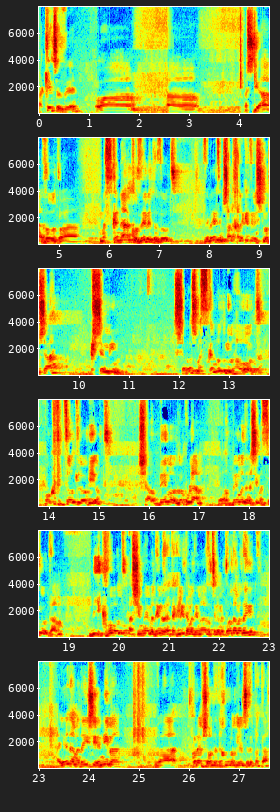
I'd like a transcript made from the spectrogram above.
הקאץ' הזה, או ה... השגיאה הזאת, או המסקנה הכוזבת הזאת, זה בעצם אפשר לחלק את זה לשלושה כשלים, שלוש מסקנות נמהרות, או קפיצות לוגיות, שהרבה מאוד, לא כולם, והרבה מאוד אנשים עשו אותם בעקבות השינוי המדהים הזה, התגלית המדהימה הזאת של המתודה המדעית, הידע המדעי שהיא הניבה וכל האפשרויות הטכנולוגיות שזה פתח.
